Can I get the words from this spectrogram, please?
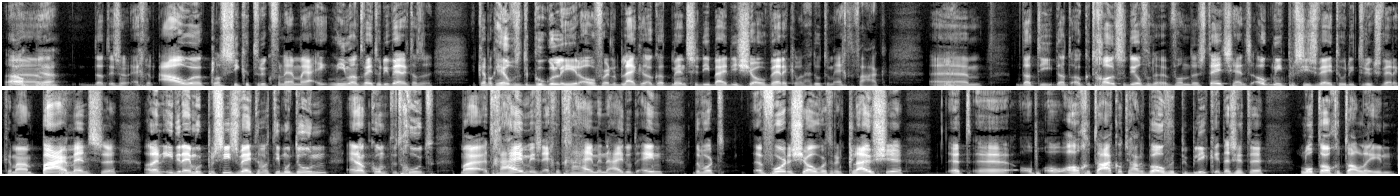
oh, Ehm, ja. Dat is een, echt een oude, klassieke truc van hem. Maar ja, ik- niemand weet hoe die werkt. Dat is- ik heb ook heel veel te googlen hierover. En dan blijkt ook dat mensen die bij die show werken, want hij doet hem echt vaak, ehm, dat, die, dat ook het grootste deel van de, van de stagehands ook niet precies weten hoe die trucs werken. Maar een paar Ja. mensen. Alleen iedereen moet precies weten wat hij moet doen. En dan komt het goed. Maar het geheim is echt het geheim. En hij doet één. Er wordt, eh, voor de show wordt er een kluisje het, eh, op, op, hoog getakeld. Die hangt boven het publiek. En daar zitten lotto-getallen in.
